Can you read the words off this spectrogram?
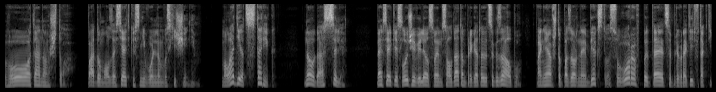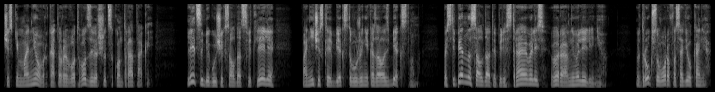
«Вот оно что!» — подумал Засядько с невольным восхищением. «Молодец, старик! Но удастся ли?» На всякий случай велел своим солдатам приготовиться к залпу. Поняв, что позорное бегство, Суворов пытается превратить в тактический маневр, который вот-вот завершится контратакой. Лица бегущих солдат светлели, паническое бегство уже не казалось бегством. Постепенно солдаты перестраивались, выравнивали линию. Вдруг Суворов осадил коня.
